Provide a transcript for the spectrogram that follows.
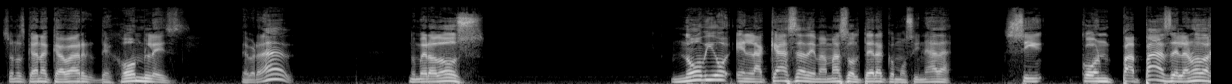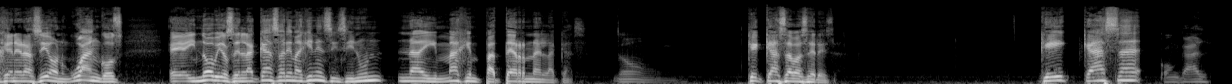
Son los que van a acabar de homeless. De verdad. Número dos, novio en la casa de mamá soltera como si nada. Si con papás de la nueva generación, guangos, eh, y novios en la casa, ahora imagínense sin una imagen paterna en la casa. No. ¿Qué casa va a ser esa? ¿Qué casa? Congal.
